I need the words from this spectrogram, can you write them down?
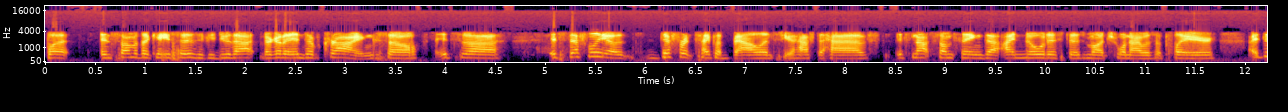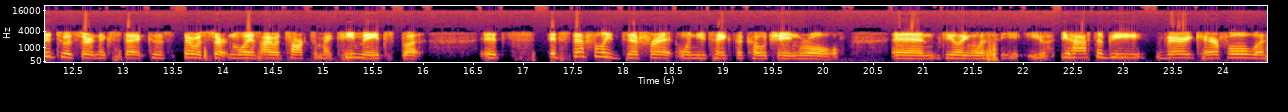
But in some of the cases, if you do that, they're going to end up crying. So it's uh it's definitely a different type of balance you have to have. It's not something that I noticed as much when I was a player. I did to a certain extent because there was certain ways I would talk to my teammates, but it's it's definitely different when you take the coaching role and dealing with you you have to be very careful with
